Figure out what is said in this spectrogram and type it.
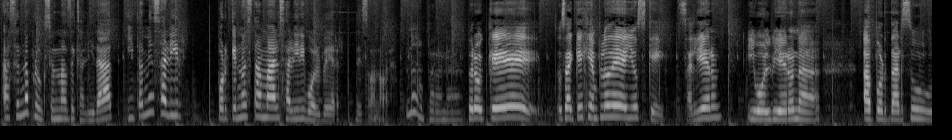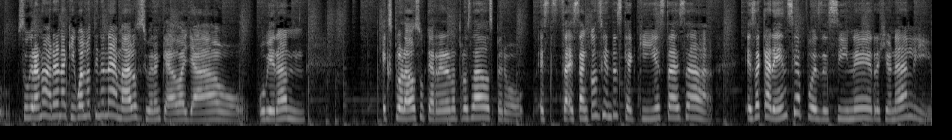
hacer una producción más de calidad y también salir, porque no está mal salir y volver de Sonora. No, para nada. Pero qué, o sea, qué ejemplo de ellos que salieron y volvieron a, aportar su, su grano de arena, que igual no tiene nada de malo si se hubieran quedado allá o hubieran explorado su carrera en otros lados, pero est- están conscientes que aquí está esa, esa carencia pues de cine regional y,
